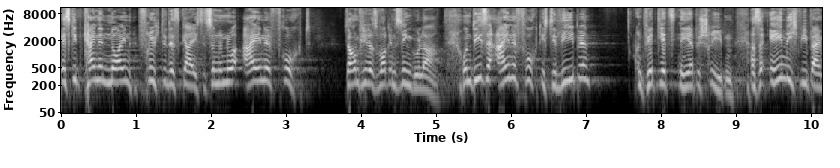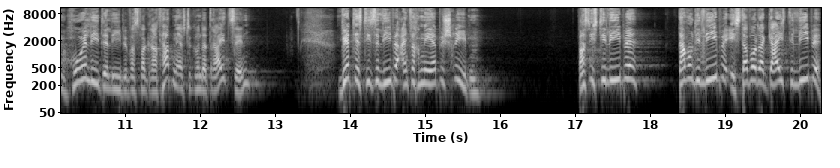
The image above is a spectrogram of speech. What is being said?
Es gibt keine neun Früchte des Geistes, sondern nur eine Frucht. Darum steht das Wort im Singular. Und diese eine Frucht ist die Liebe und wird jetzt näher beschrieben. Also ähnlich wie beim Hohelied der Liebe, was wir gerade hatten, 1. Korinther 13, wird es diese Liebe einfach näher beschrieben. Was ist die Liebe? Da, wo die Liebe ist, da, wo der Geist die Liebe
